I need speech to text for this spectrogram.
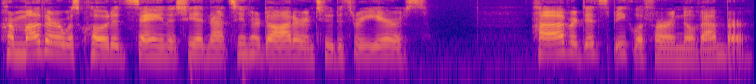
Her mother was quoted saying that she had not seen her daughter in two to three years however, did speak with her in November,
